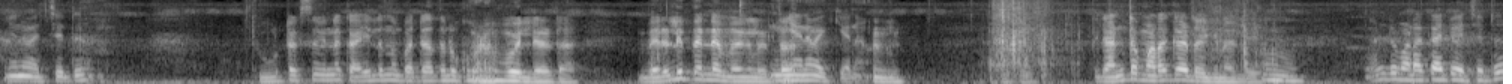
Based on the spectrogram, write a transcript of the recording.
ഇങ്ങനെ വെച്ചിട്ട് ക്യൂട്ടക്സ് പിന്നെ കയ്യിലൊന്നും പറ്റാത്തതുകൊണ്ട് കുഴപ്പമില്ല കേട്ടാ. വിരളിൽ തന്നെ ഇങ്ങനെ വയ്ക്കണം. രണ്ട് മടക്കായിട്ട് വെക്കണല്ലേ രണ്ട് മടക്കായിട്ട് വെച്ചിട്ട്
